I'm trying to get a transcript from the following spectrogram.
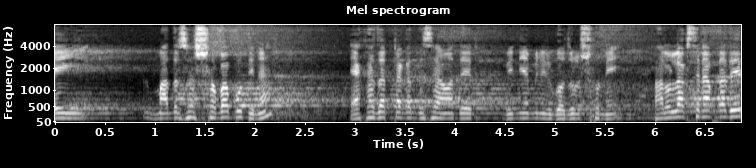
এই মাদ্রাসার সভাপতি না? এক হাজার টাকা দিয়েছে আমাদের বিনিয়ামিনীর গজল শুনে। ভালো লাগছে না আপনাদের?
